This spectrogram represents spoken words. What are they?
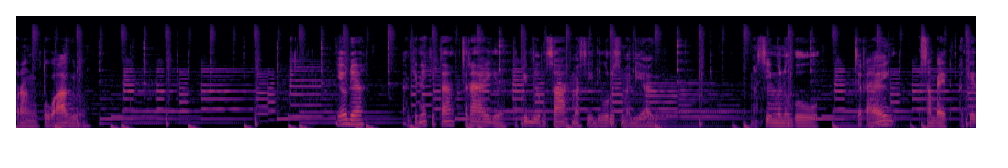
orang tua gitu. Ya udah akhirnya kita cerai gitu. Tapi belum sah masih diurus sama dia gitu. masih menunggu cerai sampai akhir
